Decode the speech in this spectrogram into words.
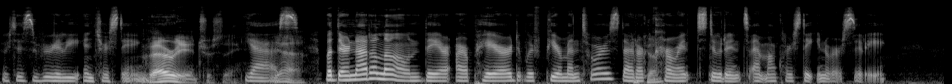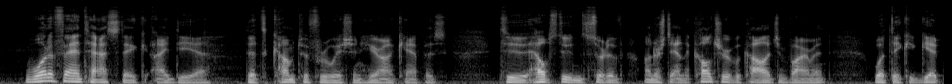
which is really interesting. very interesting. Yes. Yeah. But they're not alone. They are paired with peer mentors that Okay. are current students at Montclair State University. What a fantastic idea that's come to fruition here on campus to help students sort of understand the culture of a college environment, what they could get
